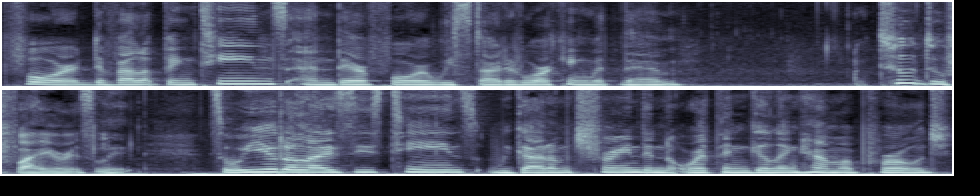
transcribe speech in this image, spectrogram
for developing teens, and therefore we started working with them to do Fire is Lit. So we utilized these teens. We got them trained in the Orton Gillingham approach.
